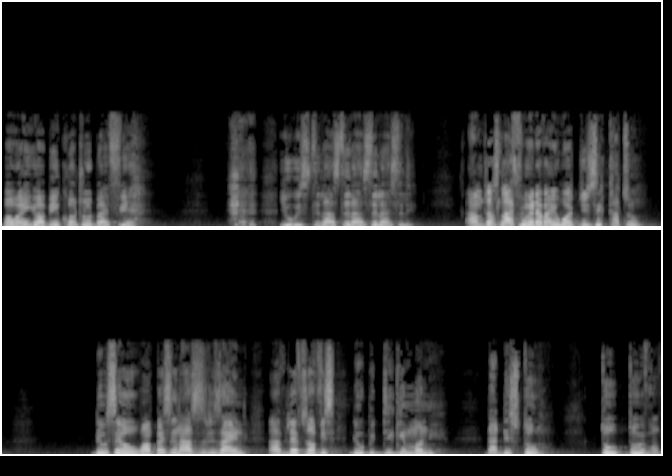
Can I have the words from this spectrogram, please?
but when you are being controlled by fear, you will still and still and still and still. I'm just laughing. Whenever you watch you say cartoon, They will say, oh, one person has resigned, have left his office. They will be digging money that they stole to, to even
